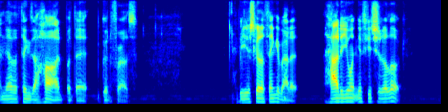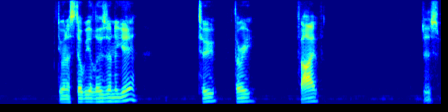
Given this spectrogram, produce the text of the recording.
And the other things are hard, but they're good for us. But you just got to think about it. How do you want your future to look? Do you want to still be a loser in a year? Two, three, five? Just,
